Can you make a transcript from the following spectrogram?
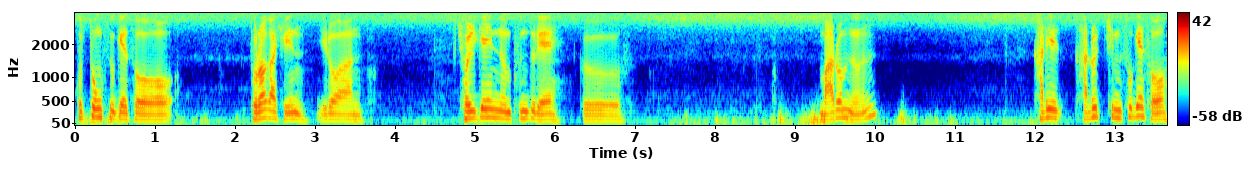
고통 속에서 돌아가신 이러한 절개 있는 분들의 그 말없는 가리, 가르침 속에서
